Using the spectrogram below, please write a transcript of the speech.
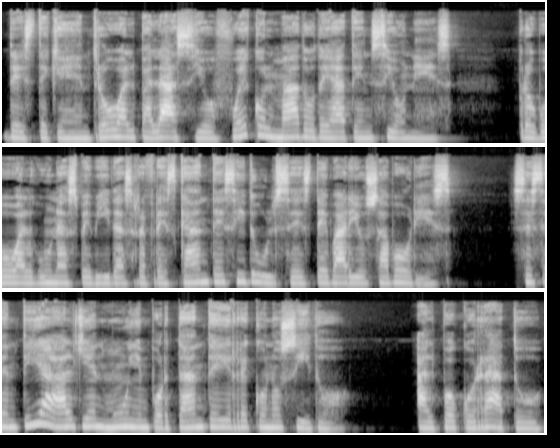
Desde que entró al palacio fue colmado de atenciones. Probó algunas bebidas refrescantes y dulces de varios sabores se sentía alguien muy importante y reconocido. Al poco rato,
